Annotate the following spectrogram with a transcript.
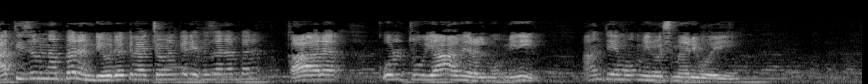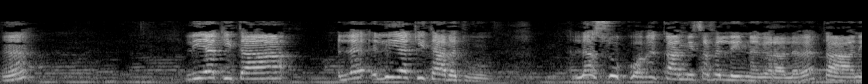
አትይዝም ነበር እንዴ? ወደ ቅናቸው መንገድ የተዘነበለ ቃለ ቁልቱ ያ አሚር አልሙእሚኒን አንተ የሙእሚኖች መሪ ወይ? ሊየኪታ ሊየኪታበቱሁ ለሱ እኮ በቃ የሚጽፍልኝ ነገር አለ። በቃ እኔ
